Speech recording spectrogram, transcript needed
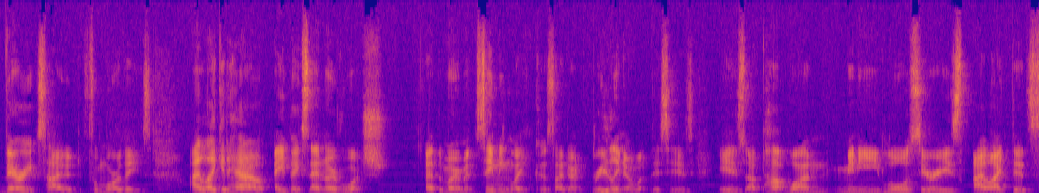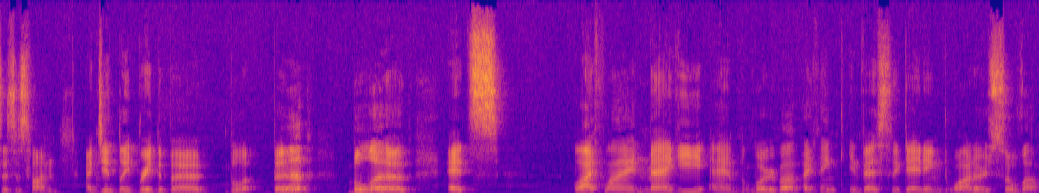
very excited for more of these. I like it how Apex and Overwatch at the moment, seemingly, because I don't really know what this is, is a part one mini lore series. I like this. This is fun. I did read the burb, blurb, burb, blurb. It's Lifeline, Maggie, and Loba, I think, investigating Eduardo Silva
